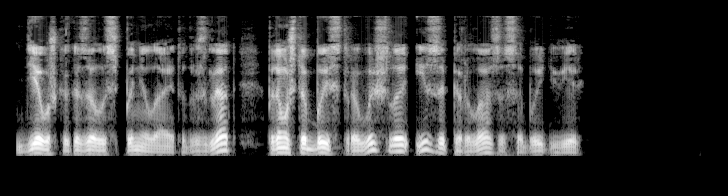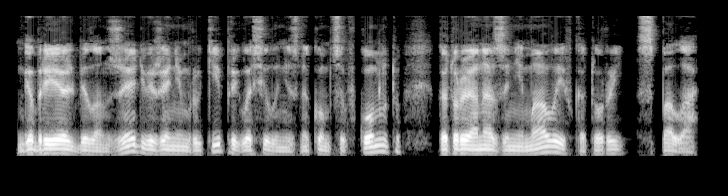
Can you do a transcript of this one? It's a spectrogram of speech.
Девушка, казалось, поняла этот взгляд, потому что быстро вышла и заперла за собой дверь. Габриэль Беланже движением руки пригласила незнакомца в комнату, которую она занимала и в которой спала.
